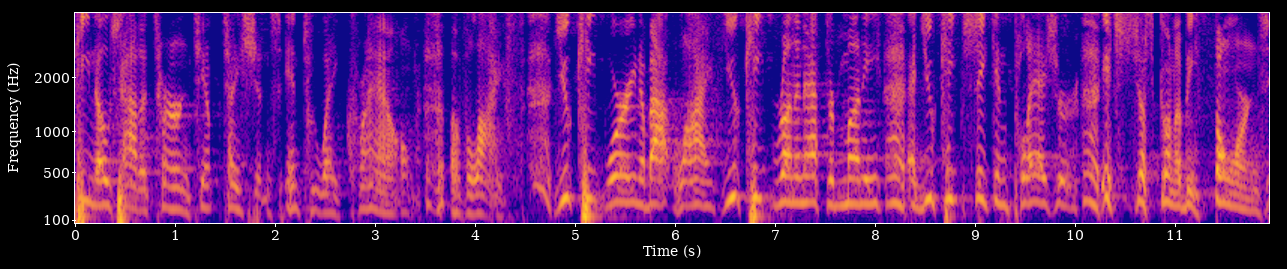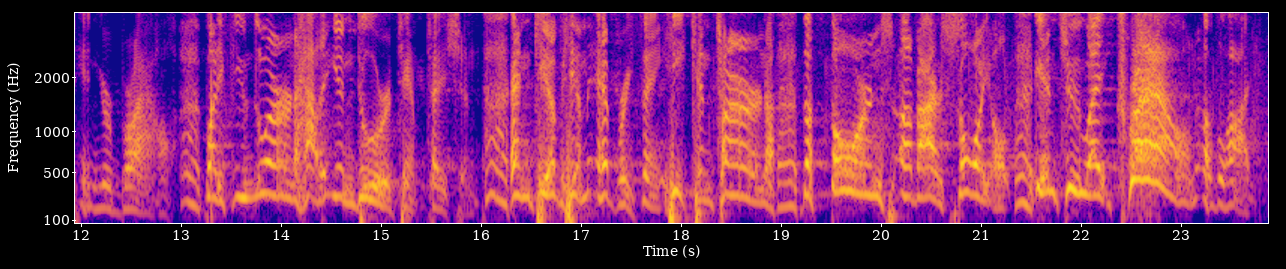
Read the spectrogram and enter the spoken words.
He knows how to turn temptations into a crown of life. You keep worrying about life, you keep running after money, and you keep seeking pleasure, it's just going to be thorns in your brow. But if you learn how to endure temptation and give him everything, he can turn the thorns of our soil into a crown of life.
